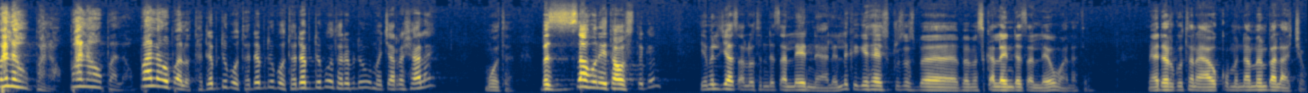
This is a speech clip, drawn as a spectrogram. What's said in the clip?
በለው በለው በለው በለው በለው በለው። ተደብድቦ ተደብድቦ ተደብድቦ ተደብድቦ መጨረሻ ላይ ሞተ። በዛ ሁኔታ ውስጥ ግን የምልጃ ጸሎት እንደጸለየ እናያለን። ልክ ጌታ ኢየሱስ ክርስቶስ በመስቀል ላይ እንደጸለየው ማለት ነው። የሚያደርጉትን አያውቁምና ምን በላቸው?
